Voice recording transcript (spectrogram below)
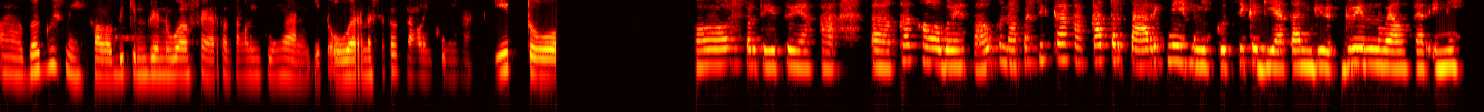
uh, bagus nih kalau bikin Green Welfare tentang lingkungan gitu, awareness itu tentang lingkungan gitu. Oh, seperti itu ya, Kak. Uh, Kak, kalau boleh tahu, kenapa sih Kak Kakak tertarik nih mengikuti kegiatan Green Welfare ini?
